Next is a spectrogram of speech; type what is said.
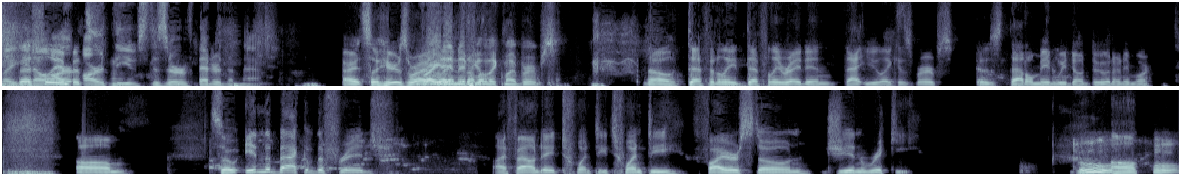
Like you know, Especially our, our thieves deserve better than that. All right. So here's where I write in if you on- like my burps. No, definitely, definitely write in that you like his burps because that'll mean we don't do it anymore. Um, so in the back of the fridge, I found a 2020 Firestone Gin Ricky Ooh. um, Hmm.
